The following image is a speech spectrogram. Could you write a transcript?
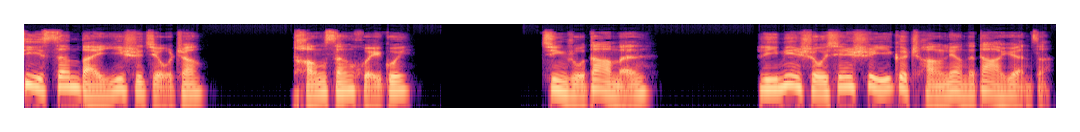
第三百一十九章，唐三回归。进入大门，里面首先是一个敞亮的大院子，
